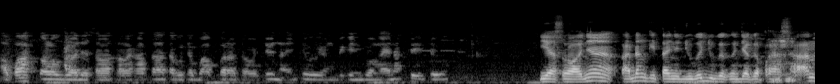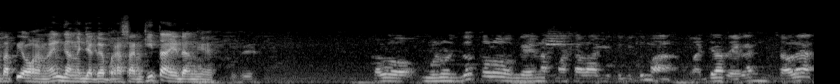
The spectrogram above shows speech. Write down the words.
apa kalau gue ada salah-salah kata takutnya baper atau itu nah itu yang bikin gue nggak enak sih itu Iya soalnya kadang kitanya juga juga ngejaga perasaan tapi orang lain nggak ngejaga perasaan kita ya dang ya. Kalau menurut gua kalau nggak enak masalah gitu-gitu mah wajar ya kan? Soalnya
